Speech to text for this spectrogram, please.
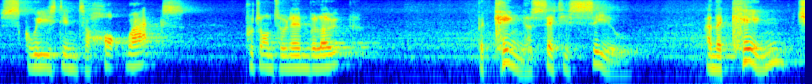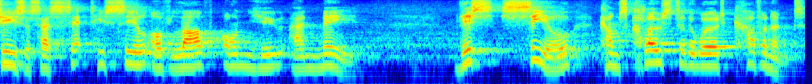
squeezed into hot wax, put onto an envelope. The king has set his seal. And the king, Jesus, has set his seal of love on you and me. This seal comes close to the word covenant.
